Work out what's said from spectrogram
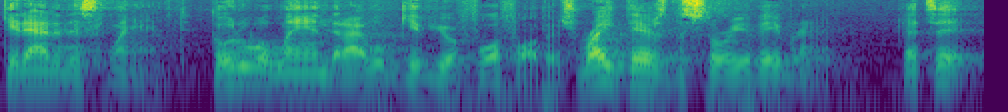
Get out of this land. Go to a land that I will give your forefathers. Right there's the story of Abraham. That's it.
